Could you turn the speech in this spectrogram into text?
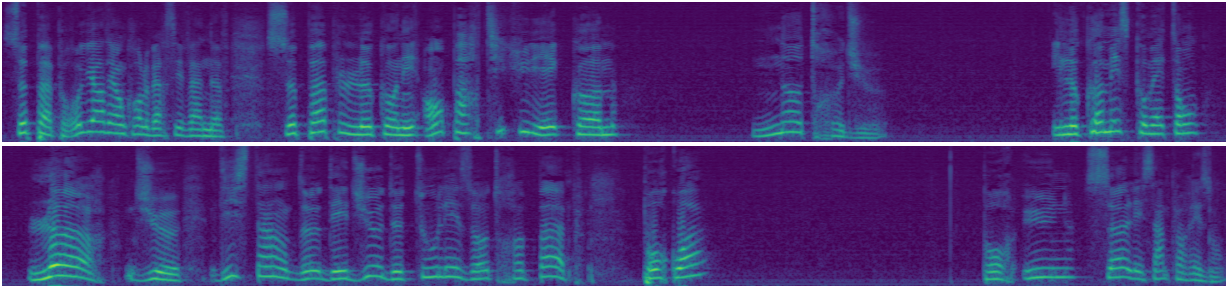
ce peuple, regardez encore le verset 29, ce peuple le connaît en particulier comme notre Dieu. Il le connaît comme étant leur Dieu, distinct des dieux de tous les autres peuples. Pourquoi? Pour une seule et simple raison.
